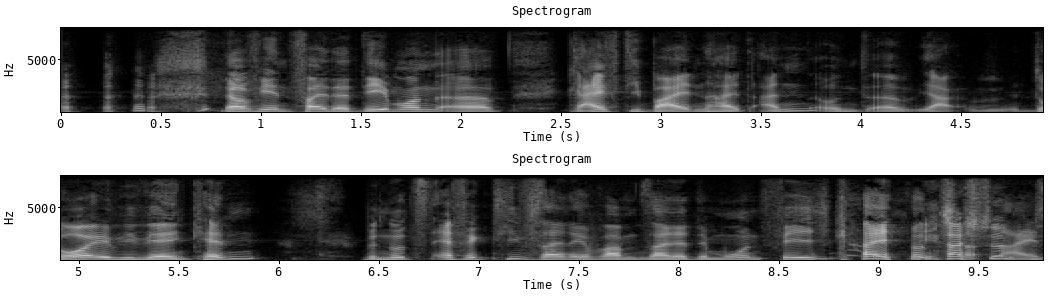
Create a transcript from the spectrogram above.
ja, auf jeden Fall, der Dämon äh, greift die beiden halt an und äh, ja, Doyle, wie wir ihn kennen, benutzt effektiv seine, seine Dämonenfähigkeit. Und ja, stimmt. Nein.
